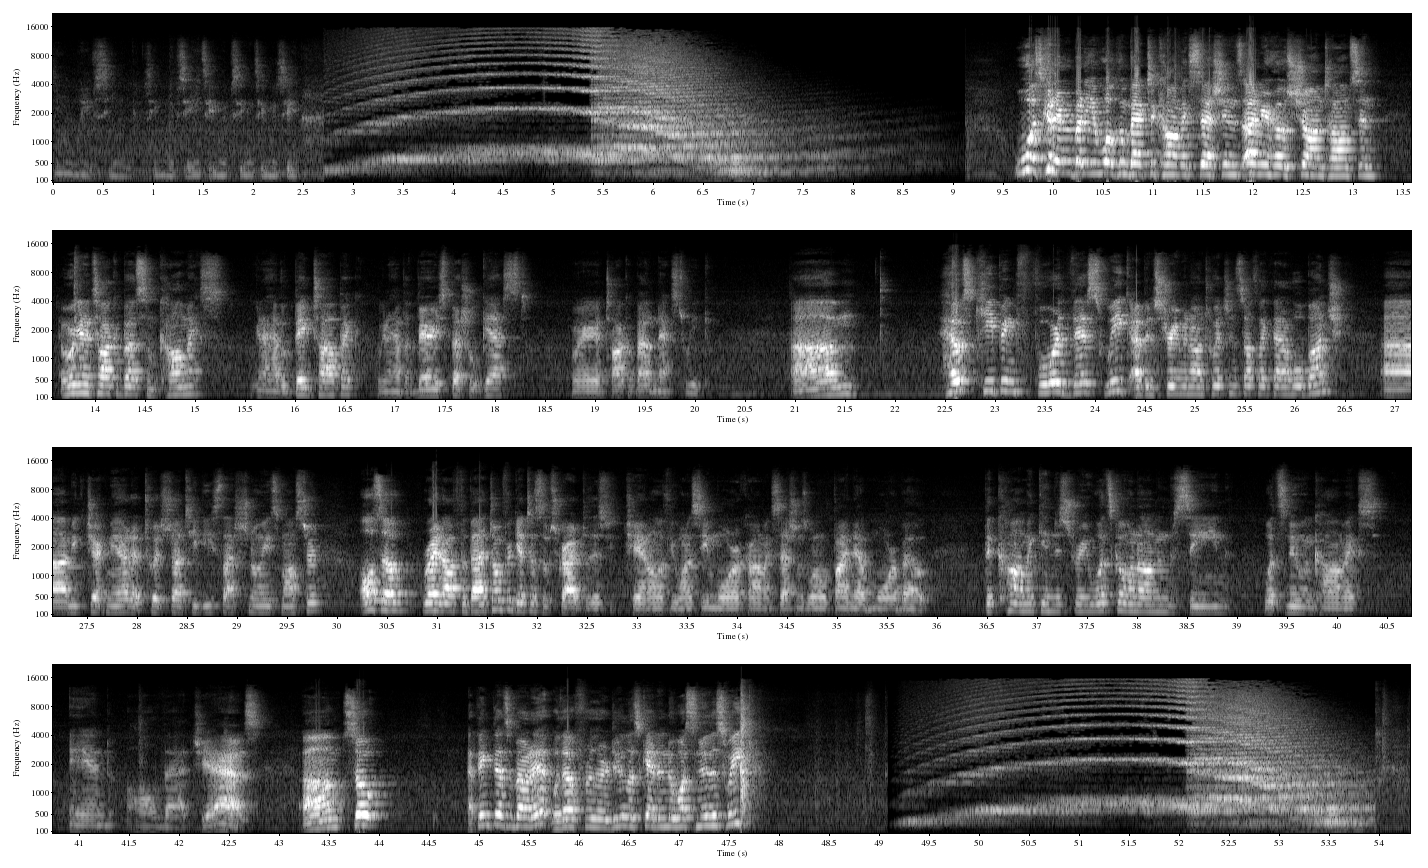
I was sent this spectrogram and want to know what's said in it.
seen, we've seen, seen, we've seen, seen, we've seen, seen, we've seen. What's good, everybody, and welcome back to Comic Sessions. I'm your host, Shawn Thomson, and we're going to talk about some comics. We're going to have a big topic. We're going to have a very special guest. We're going to talk about next week. Um, housekeeping for this week. I've been streaming on Twitch and stuff like that a whole bunch. Um, you can check me out at twitch.tv slash snowiestmonster. Also, right off the bat, don't forget to subscribe to this channel if you want to see more comic sessions, want to find out more about the comic industry, what's going on in the scene, what's new in comics, and all that jazz. Um, so, I think that's about it. Without further ado, let's get into what's new this week.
